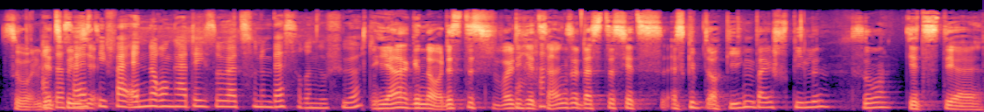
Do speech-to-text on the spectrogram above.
So, und Ach, jetzt das bin heißt, ich, die Veränderung hat dich sogar zu einem besseren geführt? Ja, genau. Das, das wollte ich jetzt sagen, so dass das jetzt, es gibt auch Gegenbeispiele. So, jetzt der,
